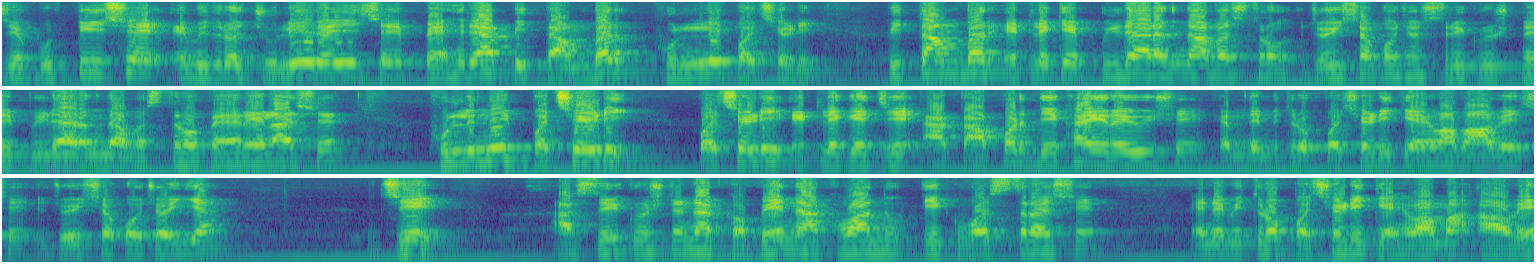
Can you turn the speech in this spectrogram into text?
જે બુટ્ટી છે એ મિત્રો ઝૂલી રહી છે, પહેર્યા પિતાંબર ફૂલની પછેડી. પિતાંબર એટલે કે પીળા રંગના વસ્ત્રો. જોઈ શકો છો શ્રી કૃષ્ણએ પીળા રંગના વસ્ત્રો પહેરેલા છે. ફૂલની પછેડી પછેડી એટલે કે જે આ કાપડ દેખાઈ રહ્યું છે, એમને મિત્રો પછેડી કહેવામાં આવે છે. જોઈ શકો છો અહીંયા. જે આ શ્રી કૃષ્ણના કભે નાખવાનું એક વસ્ત્ર છે, એને મિત્રો પછેડી કહેવામાં આવે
